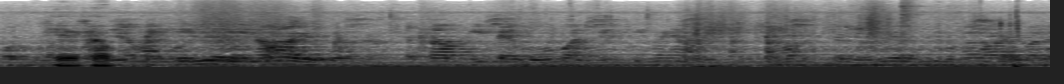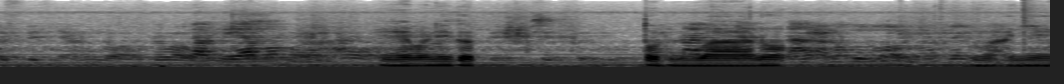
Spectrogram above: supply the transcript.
โอเคครับ นี่ครับอันนี้ก็ต้นวาเนาะวาใหญ่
